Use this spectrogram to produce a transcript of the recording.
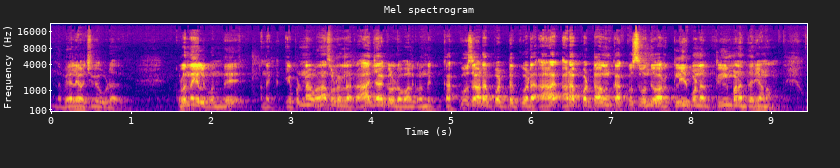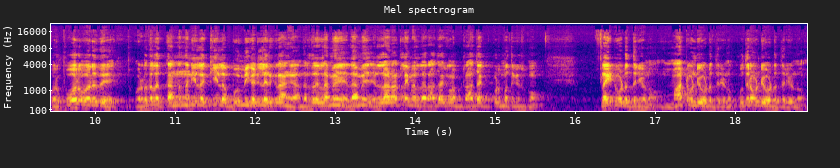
இந்த வேலையை வச்சுக்க கூடாது. குழந்தைகளுக்கு வந்து அந்த எப்படின்னா தான் சொல்கிறல ராஜாக்களோட வாழ்க்கை வந்து கக்கூஸ் அடப்பட்டு கூட அட- அடப்பட்டாலும் கக்கூஸ் வந்து அவர் க்ளீன் பண்ண க்ளீன் பண்ண தெரியணும். ஒரு போர் வருது. ஒரு இடத்துல தன்னந்தனியில் கீழே பூமி கடியில் இருக்கிறாங்க. அந்த இடத்துல எல்லாமே எல்லாமே எல்லா நாட்டிலையும் இல்லை ராஜாக்கள் ராஜா குடும்பத்துக்கு இருக்கும். ஃப்ளைட் ஓட்ட தெரியணும். மாட்டு வண்டி ஓட்ட தெரியணும். குதிரை வண்டி ஓட்ட தெரியணும்.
